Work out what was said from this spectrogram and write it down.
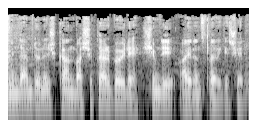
Gündemde öne çıkan başlıklar böyle. Şimdi ayrıntılara geçelim.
